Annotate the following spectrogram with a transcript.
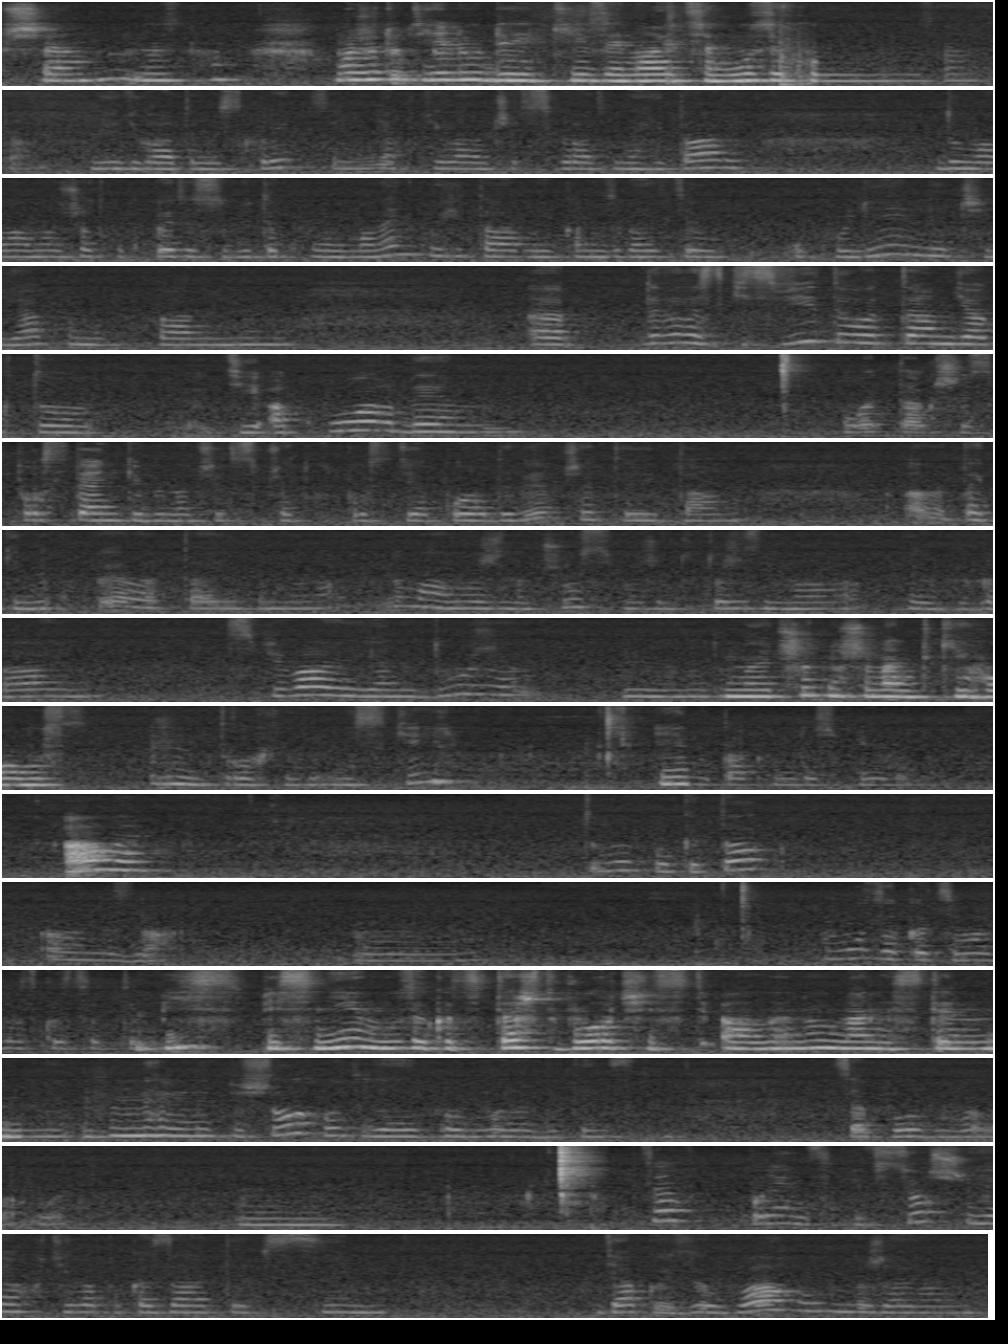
ще не знаю. Може тут є люди, які займаються музикою, не знаю, там, вміють грати на скрипці. Я хотіла навчитися грати на гітарі. Думала, може купити собі таку маленьку гітару, яка називається укулелі, чи як воно правильно. Е, Дивилась якісь відео там, як то акорди. От так щось простеньке би навчитися спочатку прості акорди вивчити і там. Але так і не купила, та й думала, думала, може навчусь, може тут теж знімала, як граю. Співаю я не дуже. Ну, Думаю, чутно, що в мене такий голос трохи низький і не так не до співу. Але тому поки так, але не знаю. Музика, це можна сказати. Піс, пісні, музика це теж творчість, але ну, в мене з тим не, не пішло, хоч я і пробувала в дитинстві. Це пробувала. От. Це, в принципі, все, що я хотіла показати всім. Дякую за увагу. Бажаю вам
